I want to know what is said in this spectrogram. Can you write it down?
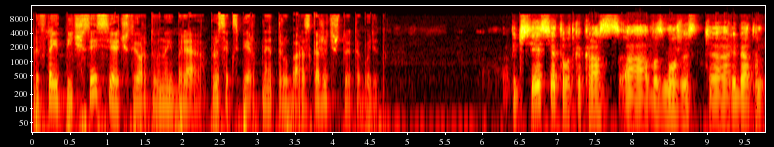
предстоит пич-сессия 4 ноября, плюс экспертная труба. Расскажите, что это будет. Пич-сессия – это вот как раз а, возможность а, ребятам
